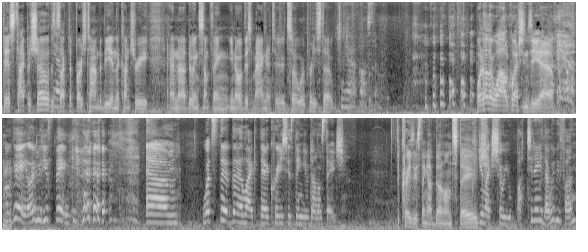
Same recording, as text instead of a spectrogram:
this type of show. This is like the first time to be in the country and uh, doing something, you know, of this magnitude. So we're pretty stoked. Yeah. Awesome. What other wild questions do you have? okay, let me just think. um, what's the, the like the craziest thing you've done on stage? The craziest thing I've done on stage. Could you like show your butt today? That would be fun.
